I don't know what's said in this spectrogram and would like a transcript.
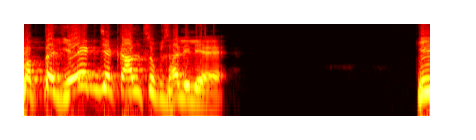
फक्त एक जे काल चूक झालेली आहे की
